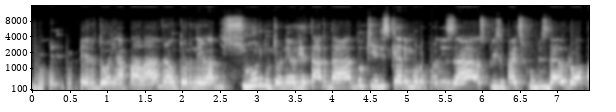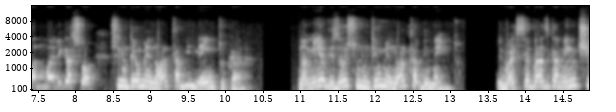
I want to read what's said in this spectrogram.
me perdoem a palavra, é um torneio absurdo, um torneio retardado que eles querem monopolizar os principais clubes da Europa numa liga só. Isso não tem o menor cabimento, cara. Na minha visão, isso não tem o menor cabimento. Vai ser basicamente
